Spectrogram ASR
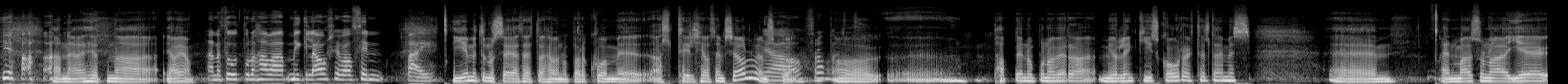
Þannig að hérna, já, já Mikil áhrif á þinn bæ. Ég myndi nú segja að þetta hafa nú bara komið allt til hjá þeim sjálfum Já, sko frábært. og uh, pappi er nú búin að vera mjög lengi í skórækt til dæmis um, en maður svona ég,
